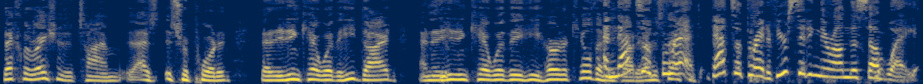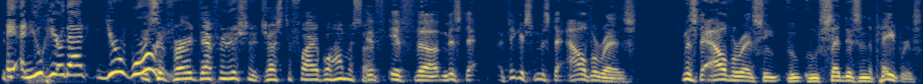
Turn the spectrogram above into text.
declaration at the time, as it's reported, that he didn't care whether he died and that he didn't care whether he hurt or killed anybody. And that's a the station. threat. That's a threat. If you're sitting there on the subway and you hear that, you're worried. It's a very definition of justifiable homicide. If if uh, Mr. I think it's Mr. Alvarez, it's Mr. Alvarez who, who who said this in the papers.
